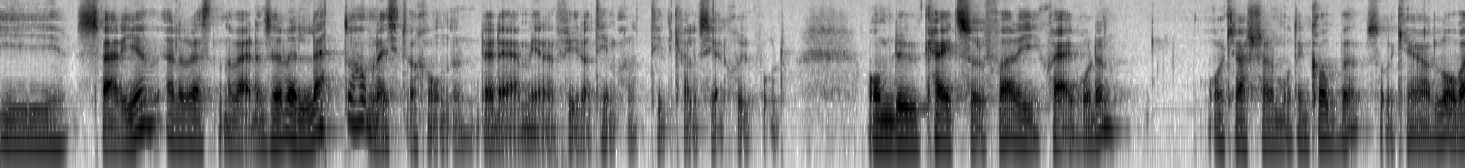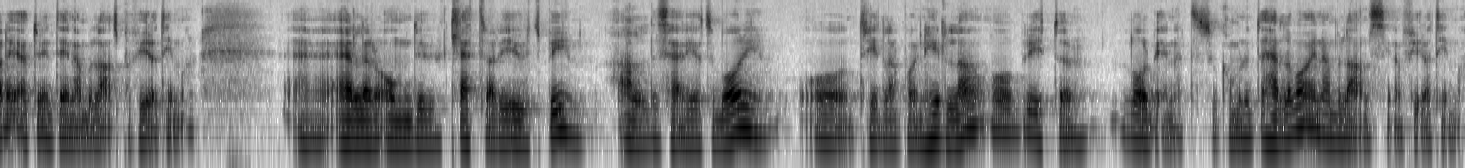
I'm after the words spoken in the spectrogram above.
i Sverige eller resten av världen så är det väldigt lätt att hamna i situationer där det är mer än fyra timmar till kvalificerad sjukvård. Om du kitesurfar i skärgården och kraschar mot en kobbe så kan jag lova dig att du inte är i en ambulans på fyra timmar. Eh, eller om du klättrar i Utby alldeles här i Göteborg och trillar på en hylla och bryter lårbenet så kommer du inte heller vara i en ambulans inom fyra timmar.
